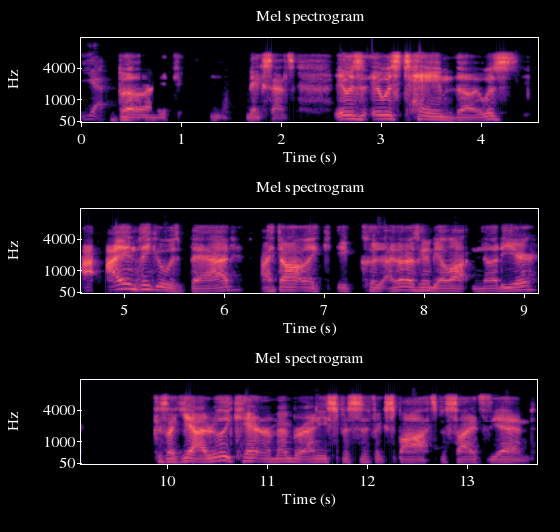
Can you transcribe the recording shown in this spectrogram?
Yeah, but like makes sense. It was it was tame though. It was I, I didn't think it was bad. I thought like it could. I thought it was gonna be a lot nuttier. Cause like yeah, I really can't remember any specific spots besides the end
